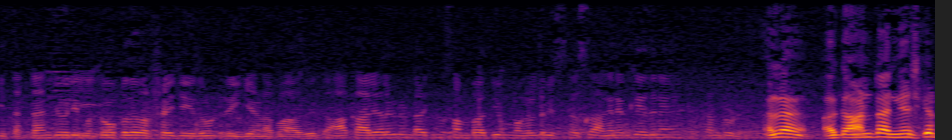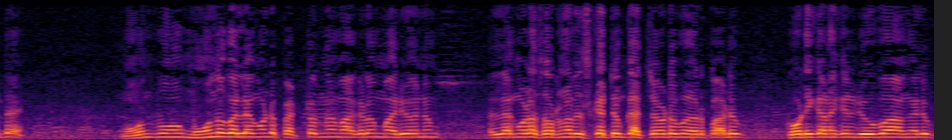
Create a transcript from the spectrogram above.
ഈ തട്ടാൻ ജോലി പത്ത് മുപ്പത് വർഷമായി ചെയ്തുകൊണ്ടിരിക്കുകയാണ്. അപ്പൊ അത് ആ കാലയളവിൽ ഉണ്ടാക്കുന്ന സമ്പാദ്യം മകളുടെ ബിസിനസ് അങ്ങനെയൊക്കെ ഇതിനെ കണ്ടുകൂടെ അല്ല അത് കാണട്ടെ അന്വേഷിക്കട്ടെ. മൂന്ന് മൂന്ന് കൊല്ലം കൊണ്ട് പെട്ടെന്ന് മകളും മരുവനും എല്ലാം കൂടെ സ്വർണ ബിസ്ക്കറ്റും കച്ചവടവും ഏർപ്പാടും കോടിക്കണക്കിന് രൂപ വാങ്ങലും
